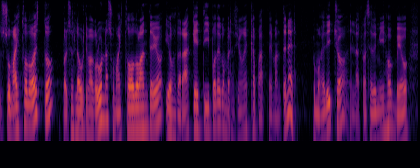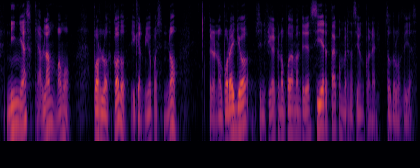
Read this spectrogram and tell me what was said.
sumáis todo esto, por eso es la última columna, sumáis todo lo anterior y os dará qué tipo de conversación es capaz de mantener. Como os he dicho, en la clase de mi hijo veo niñas que hablan, vamos, por los codos y que el mío pues no. Pero no por ello significa que no pueda mantener cierta conversación con él todos los días.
